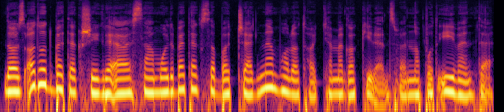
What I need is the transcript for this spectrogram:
de az adott betegségre elszámolt betegszabadság nem haladhatja meg a 90 napot évente.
